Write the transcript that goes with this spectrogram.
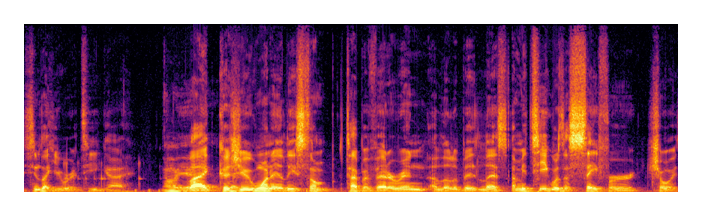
It seems like you were a T guy. Oh yeah. like, because you wanted at least some type of veteran, a little bit less. I mean, Teague was a safer choice.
